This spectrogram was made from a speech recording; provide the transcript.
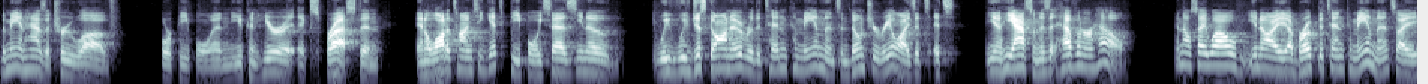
the man has a true love for people and you can hear it expressed and and a lot of times he gets people he says you know we've we've just gone over the 10 commandments and don't you realize it's it's you know he asks them is it heaven or hell and they'll say well you know i, I broke the 10 commandments I,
